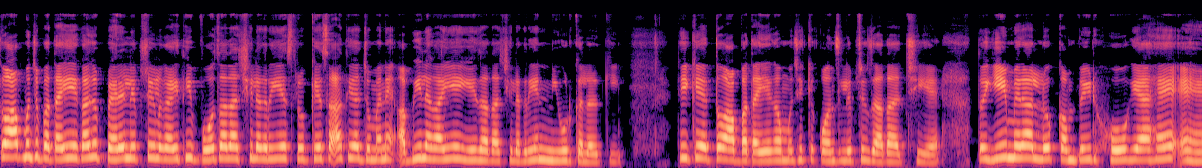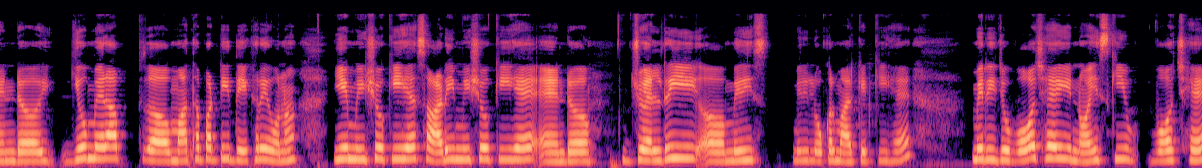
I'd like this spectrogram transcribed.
तो आप मुझे बताइएगा, जो पहले लिपस्टिक लगाई थी, वो ज़्यादा अच्छी लग रही है इस लुक के साथ, या जो मैंने अभी लगाई है, ये ज़्यादा अच्छी लग रही है न्यूड कलर की? ठीक है तो आप बताइएगा मुझे कि कौन सी लिपस्टिक ज़्यादा अच्छी है। तो ये मेरा लुक कंप्लीट हो गया है एंड जो मेरा माथा पट्टी देख रहे हो ना, ये मीशो की है, साड़ी मीशो की है एंड ज्वेलरी मेरी मेरी लोकल मार्केट की है। मेरी जो वॉच है, ये नॉइस की वॉच है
